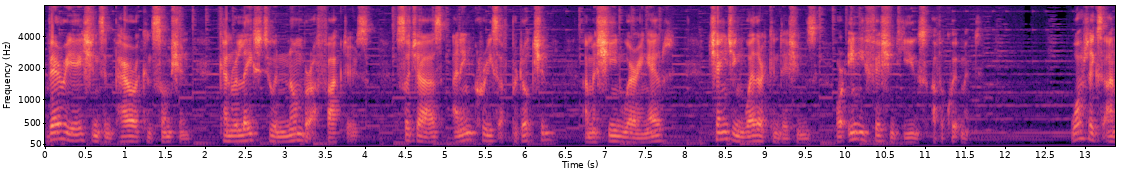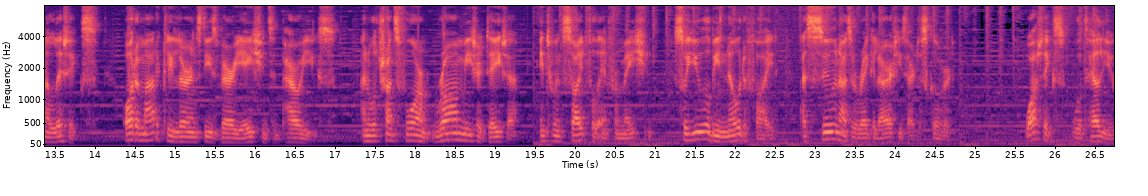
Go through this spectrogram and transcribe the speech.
Variations in power consumption can relate to a number of factors, such as an increase of production, a machine wearing out, changing weather conditions, or inefficient use of equipment. Wattics Analytics automatically learns these variations in power use and will transform raw meter data into insightful information so you will be notified as soon as irregularities are discovered. Wattics will tell you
